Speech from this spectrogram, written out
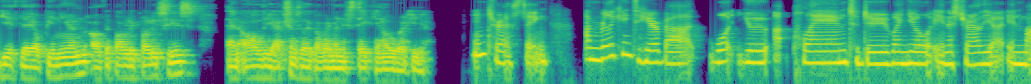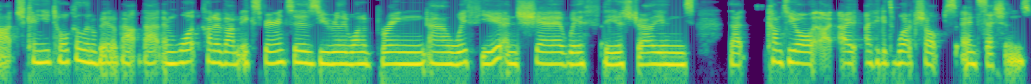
give the opinion of the public policies and all the actions that the government is taking over here. Interesting. I'm really keen to hear about what you uh, plan to do when you're in Australia in March. Can you talk a little bit about that and what kind of um, experiences you really want to bring uh, with you and share with the Australians that come to your, I, I think it's workshops and sessions?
